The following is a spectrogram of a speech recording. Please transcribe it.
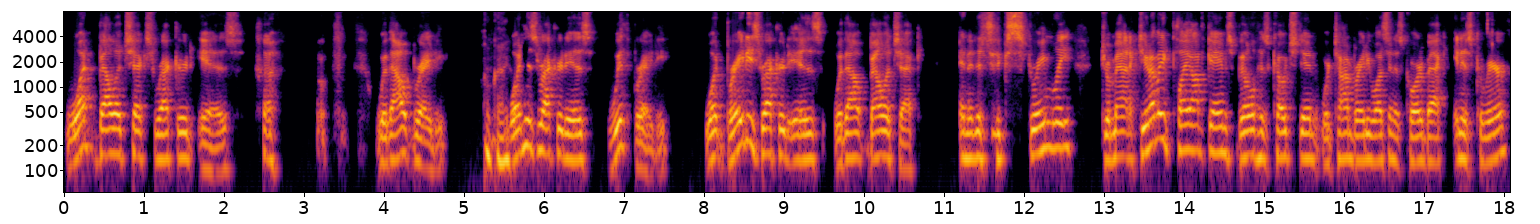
What Belichick's record is without Brady, Okay. what his record is with Brady, what Brady's record is without Belichick, and it is extremely dramatic. Do you know how many playoff games Bill has coached in where Tom Brady wasn't his quarterback in his career?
